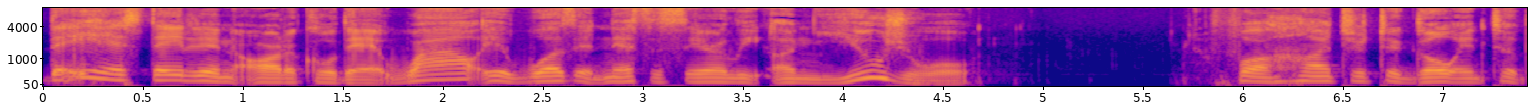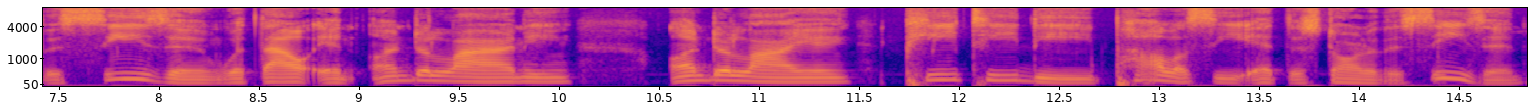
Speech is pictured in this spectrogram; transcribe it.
They had stated in an article that while it wasn't necessarily unusual for Hunter to go into the season without an underlying underlying PTD policy at the start of the season,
